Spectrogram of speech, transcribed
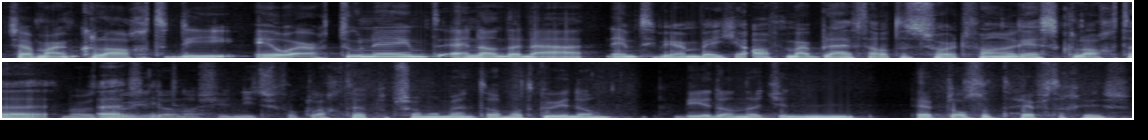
zeg maar een klacht die heel erg toeneemt en dan daarna neemt hij weer een beetje af, maar blijft altijd een soort van restklachten. Maar wat eh, kun je dan als je niet zoveel klachten hebt op zo'n moment dan? Wat kun je dan? Ben je dan dat je hebt als het heftig is?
